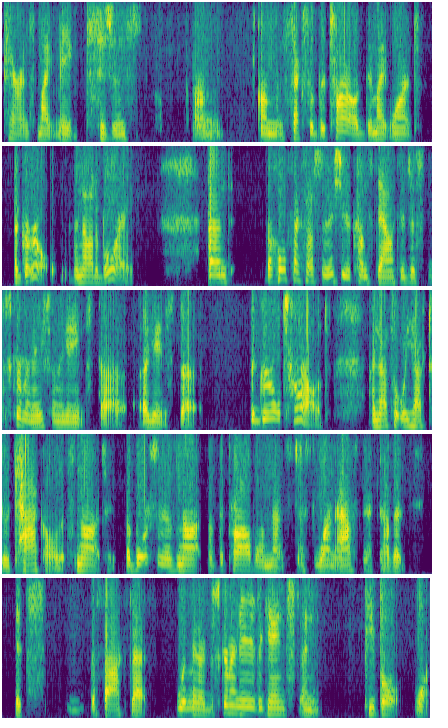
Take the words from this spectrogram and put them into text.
parents might make decisions um, on the sex of the child, they might want a girl and not a boy. And the whole sex selection issue comes down to just discrimination against against the, the girl child, and that's what we have to tackle. It's not abortion is not the problem. That's just one aspect of it. It's the fact that women are discriminated against, and people want,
